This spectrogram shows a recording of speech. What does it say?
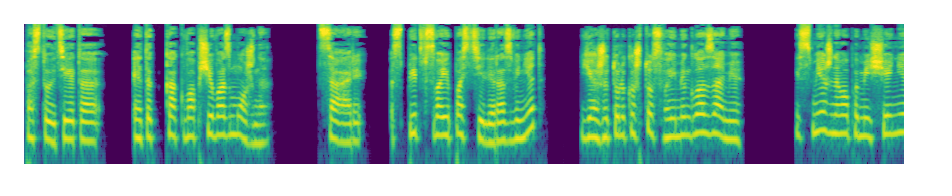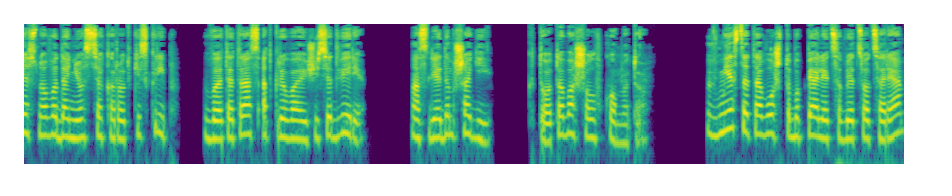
«Постойте, это... это как вообще возможно? Царь спит в своей постели, разве нет? Я же только что своими глазами...» Из смежного помещения снова донесся короткий скрип, в этот раз открывающейся двери, а следом шаги. Кто-то вошел в комнату. Вместо того, чтобы пялиться в лицо царя,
